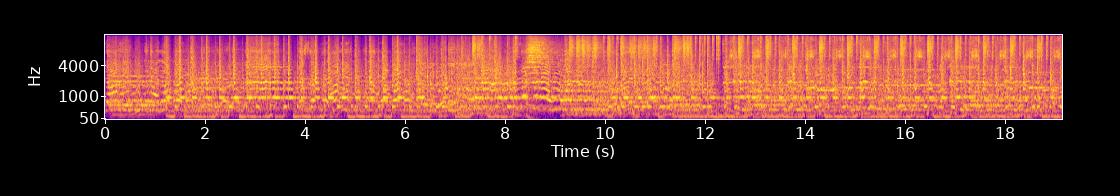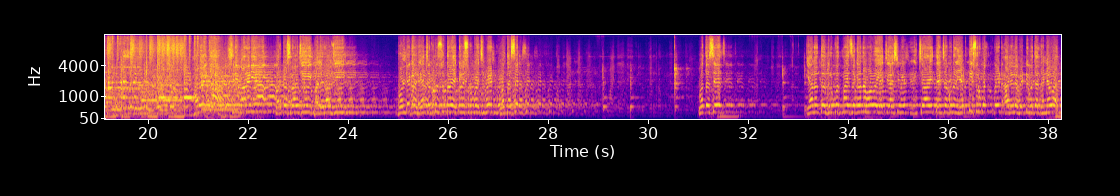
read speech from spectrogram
बोल्डेकर यांच्याकडून सुद्धा एकवीस रुपयाची भेट. व तसेच व तसेच यानंतर द्रुपद मायचं गाणं व्हावं याची अशी इच्छा आहे. त्यांच्याकडून एकतीस रुपये भेट आलेल्या भेटीबद्दल धन्यवाद.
